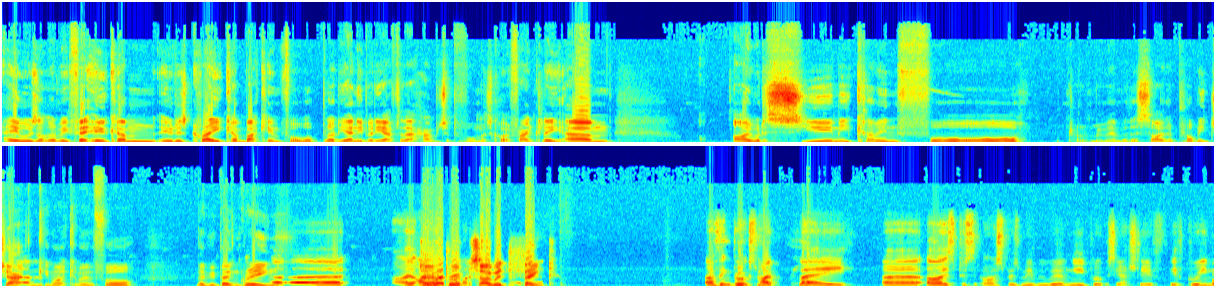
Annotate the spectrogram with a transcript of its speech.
Abell's not going to be fit. Who come? Who does Craig come back in for? Well, bloody anybody after that Hampshire performance. Quite frankly, um, I would assume he'd come in for. I'm trying to remember the side. of Probably Jack. Um, he might come in for. Maybe Ben Green. Uh, I, I Jack worked out Brooks, I would think. I think Brooks might play. Uh, oh, I suppose, oh, I suppose maybe we don't need Brooksy actually if, if Green's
